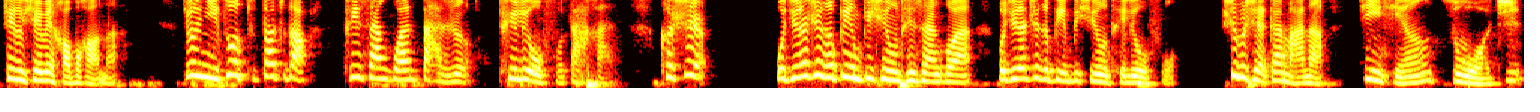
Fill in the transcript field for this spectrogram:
这个穴位好不好呢？就是你做，大家知道。推三关大热，推六腑大寒。可是，我觉得这个病必须用推三关，我觉得这个病必须用推六腑，是不是？干嘛呢？进行佐治，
